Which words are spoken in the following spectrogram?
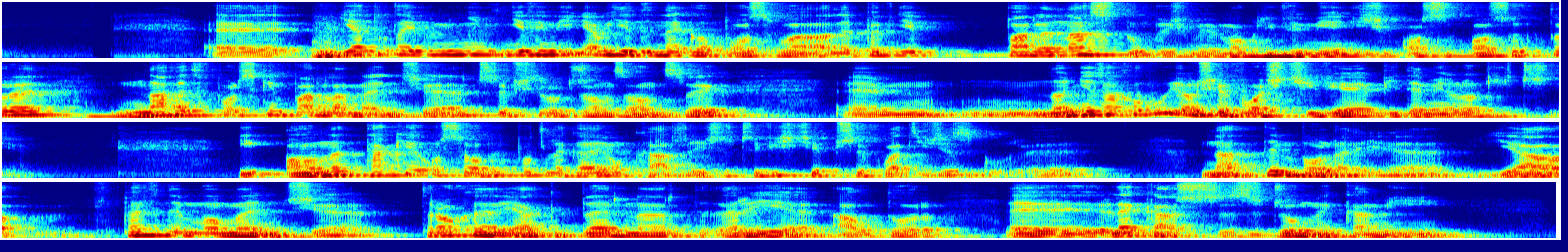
E, Ja tutaj bym nie, wymieniał jednego posła, ale pewnie paręnastu byśmy mogli wymienić os, osób, które nawet w polskim parlamencie czy wśród rządzących no nie zachowują się właściwie epidemiologicznie. I one, takie osoby podlegają karze i rzeczywiście przykład idzie z góry. Nad tym boleję. Ja w pewnym momencie, trochę jak Bernard Rie, autor, e, lekarz z dżumy Camille,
